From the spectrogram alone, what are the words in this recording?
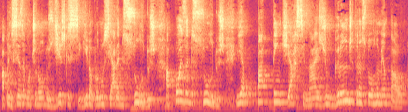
A princesa continuou nos dias que se seguiram a pronunciar absurdos após absurdos e a patentear sinais de um grande transtorno mental,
